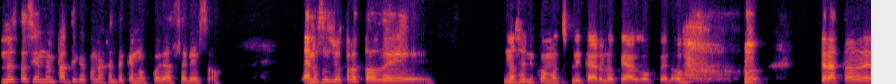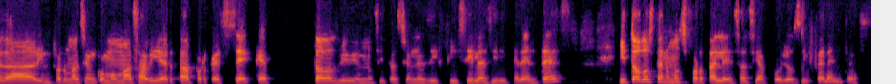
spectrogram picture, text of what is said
no está siendo empática con la gente que no puede hacer eso. Entonces yo trato de, no sé ni cómo explicar lo que hago, pero trato de dar información como más abierta porque sé que todos vivimos situaciones difíciles y diferentes y todos tenemos fortalezas y apoyos diferentes.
